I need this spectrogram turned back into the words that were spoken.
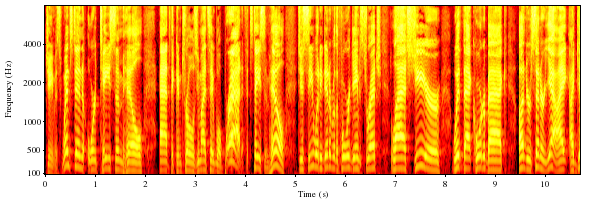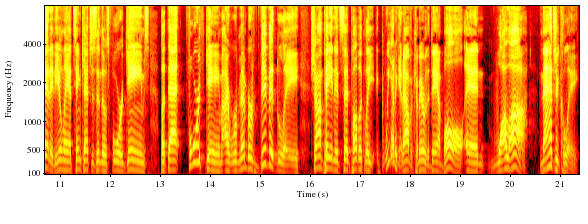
Jameis Winston or Taysom Hill at the controls. You might say, well, Brad, if it's Taysom Hill, do you see what he did over the four game stretch last year with that quarterback under center? Yeah, I, I get it. He only had 10 catches in those four games, but that fourth game, I remember vividly, Sean Payton had said publicly, we got to get Alvin Kamara with the damn ball, and voila magically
